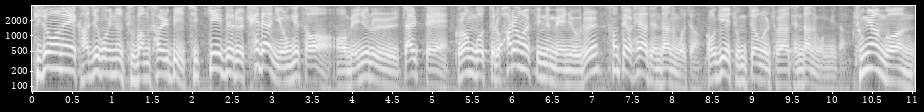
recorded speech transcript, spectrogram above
기존에 가지고 있는 주방 설비 집기들을 최대한 이용해서 어, 메뉴를 짤 때 그런 것들을 활용할 수 있는 메뉴를 선택을 해야 된다는 거죠. 거기에 중점을 줘야 된다는 겁니다. 중요한 건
